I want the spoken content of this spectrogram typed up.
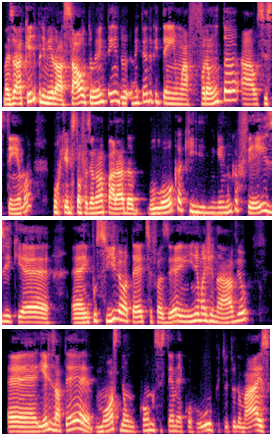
Mas aquele primeiro assalto, eu entendo, eu entendo que tem uma afronta ao sistema, porque eles estão fazendo uma parada louca que ninguém nunca fez e que é é impossível até de se fazer, é inimaginável. É, e eles até mostram como o sistema é corrupto e tudo mais,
